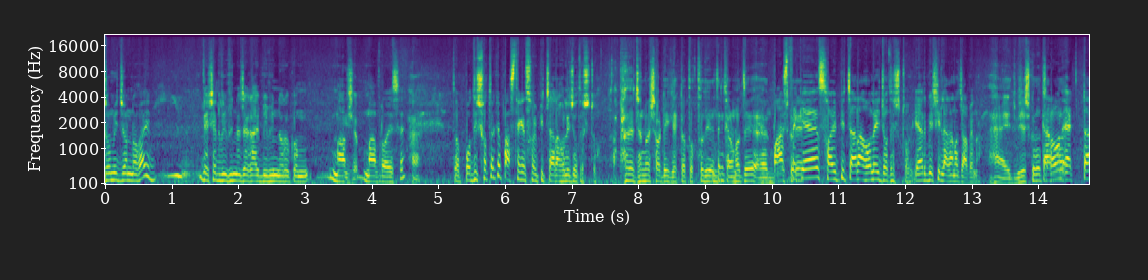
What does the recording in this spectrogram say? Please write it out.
জমির জন্য ভাই দেশের বিভিন্ন জায়গায় বিভিন্ন রকম মাপ মাপ রয়েছে। হ্যাঁ। তো প্রতি শতকে পাঁচ থেকে ছয় পিস চারা হলেই যথেষ্ট। আপনাদের জন্য সঠিক একটা তথ্য দিয়েছেন কারণ হচ্ছে পাঁচ থেকে ছয় পিস চারা হলেই যথেষ্ট এর বেশি লাগানো যাবে না। হ্যাঁ বিশেষ করে কারণ একটা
